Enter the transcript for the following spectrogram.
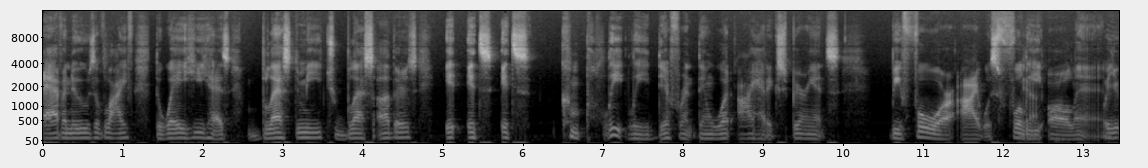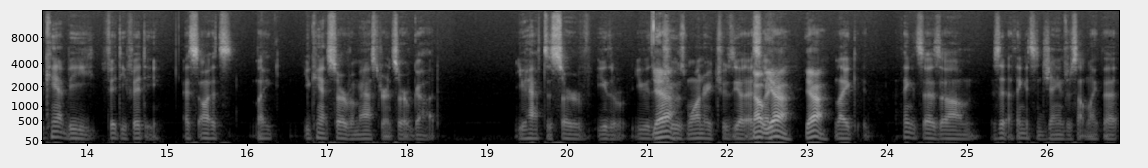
avenues of life, the way he has blessed me to bless others. It it's it's completely different than what I had experienced before I was fully all in. Well, you can't be 50-50. It's uh, it's like you can't serve a master and serve God. You have to serve either you either Yeah. choose one or you choose the other. It's oh like, yeah, yeah. Like I think it says um is it I think it's in James or something like that.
